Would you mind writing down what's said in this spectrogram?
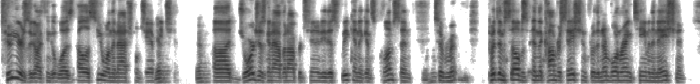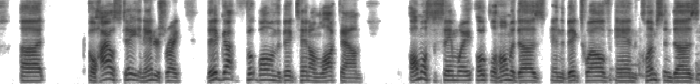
two years ago, I think it was, LSU won the national championship. Yeah. Uh, Georgia's going to have an opportunity this weekend against Clemson mm-hmm. to re- put themselves in the conversation for the number one ranked team in the nation. Uh, Ohio State and Andrew's right. they've got football in the Big Ten on lockdown almost the same way Oklahoma does in the Big 12 and Clemson does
